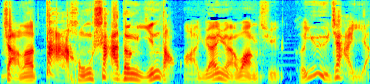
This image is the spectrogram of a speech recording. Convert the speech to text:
长了大红纱灯引导啊，远远望去和御驾一样。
